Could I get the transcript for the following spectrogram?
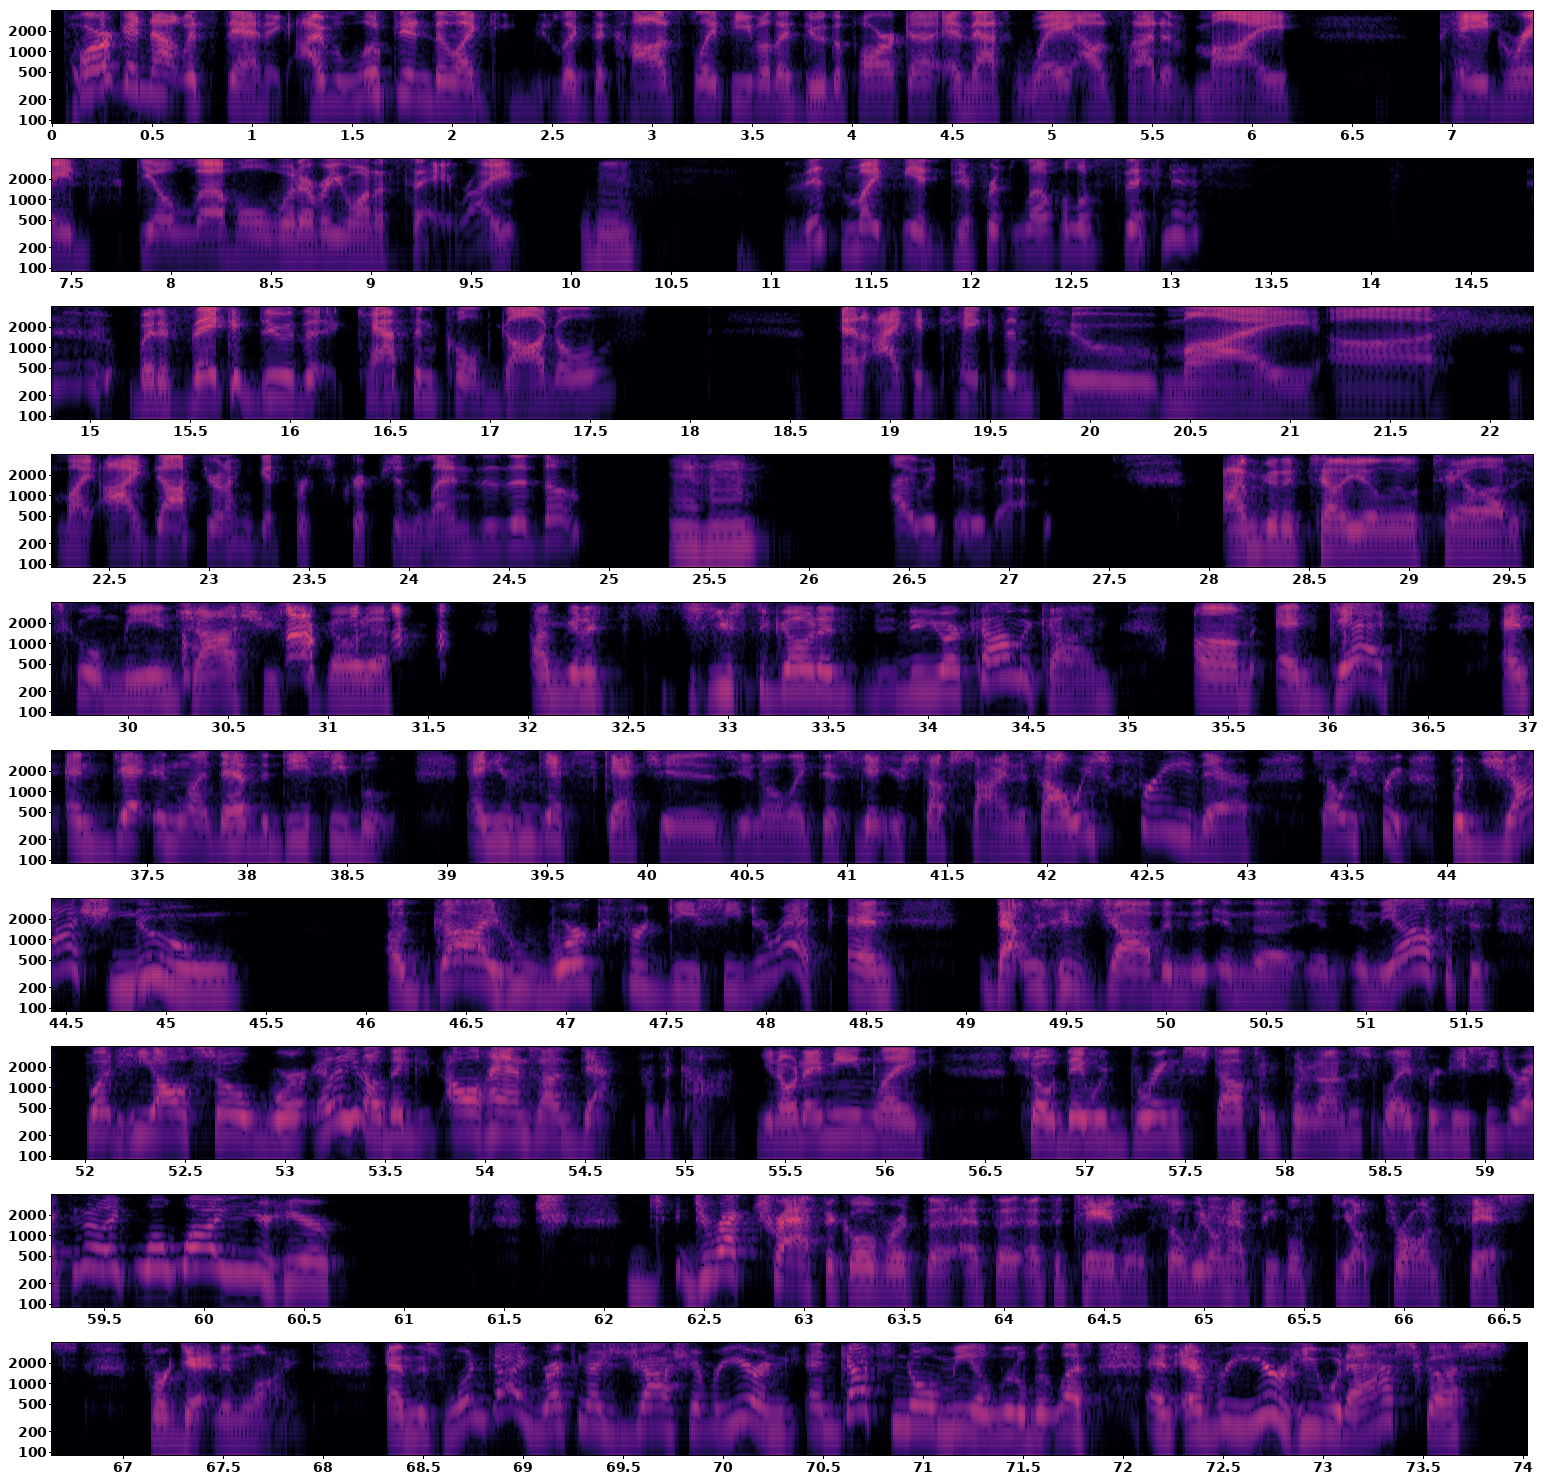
Parka notwithstanding, I've looked into like like the cosplay people that do the parka, and that's way outside of my pay grade, skill level, whatever you want to say, right? Mm-hmm. This might be a different level of sickness. But if they could do the Captain Cold goggles, and I could take them to my uh my eye doctor and I can get prescription lenses in them, mm-hmm. I would do that. I'm gonna tell you a little tale out of school. Me and Josh used to go to. I'm gonna used to go to New York Comic Con, um, and get and and get in line. They have the DC booth, and you can get sketches, you know, like this. You get your stuff signed. It's always free there. It's always free. But Josh knew a guy who worked for DC Direct, and that was his job in the in the in, in the offices but he also worked, you know, they all hands on deck for the con. You know what I mean? Like, so they would bring stuff and put it on display for DC Direct. And they're like, well, while you're here, tr- direct traffic over at the at the at the table so we don't have people you know throwing fists for getting in line and this one guy recognized josh every year and, and got to know me a little bit less and every year he would ask us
